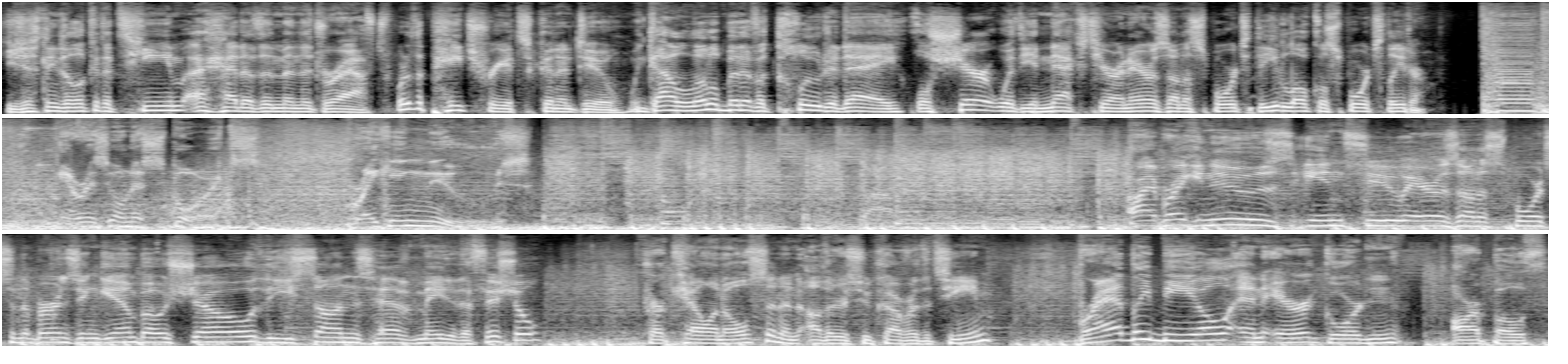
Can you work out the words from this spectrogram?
you just need to look at the team ahead of them in the draft. What are the Patriots going to do? We got a little bit of a clue today. We'll share it with you next here on Arizona Sports, the local sports leader. Arizona Sports. Breaking news. All right, breaking news into Arizona sports and the Burns and Gambo show. The Suns have made it official. Per Kellan Olson and others who cover the team. Bradley Beal and Eric Gordon are both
